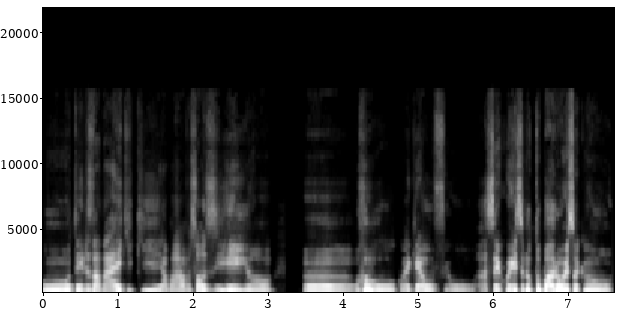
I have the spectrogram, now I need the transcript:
o tênis da Nike que amarrava sozinho, ah, o, como é que é o- a sequência do Tubarões, só que o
